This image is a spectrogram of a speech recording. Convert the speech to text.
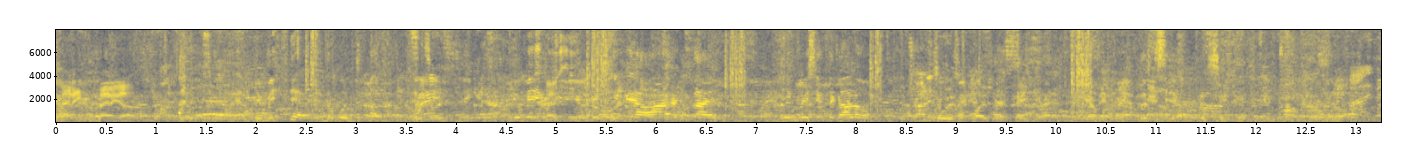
Benny, Benny, uh, You make me you make, you make me a hard time. English in Tagalog. It's always a pleasure. Thank you. Good to see you. Good to see you.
